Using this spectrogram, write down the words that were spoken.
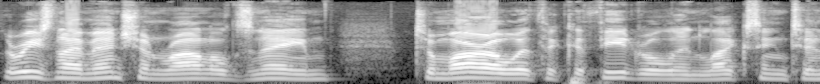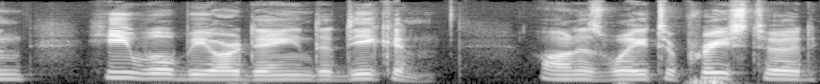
The reason I mention Ronald's name, tomorrow at the cathedral in Lexington, he will be ordained a deacon on his way to priesthood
